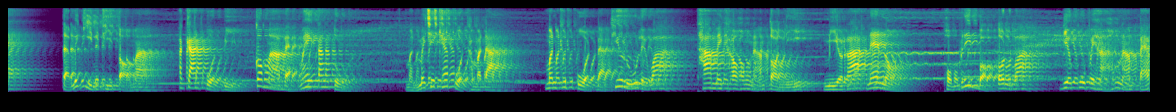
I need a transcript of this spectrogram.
ก แต่ไม่กี่นาทีต่อมา อาการปวดบีบก็มาแบบไม่ให้ตั้งตัว มันไม่ใช่แค่ปวดธรรมดา มันคือปวดแบบที่รู้เลยว่า ถ้าไม่เข้าห้องน้ำตอนนี้ มีราดแน่นอน ผมรีบบอกต้นว่า เดี๋ยวกูไปหาห้องน้ำแป๊บ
